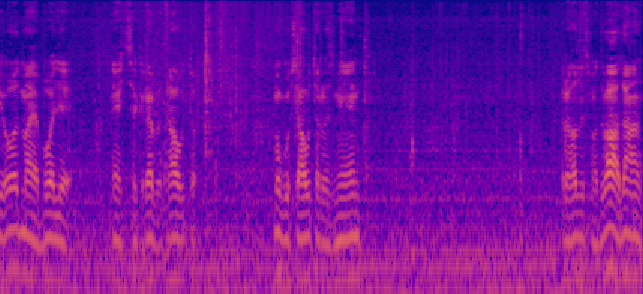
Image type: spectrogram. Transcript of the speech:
I odmah je bolje, neće se grebat auto. Mogu se auto razmijeniti. Radili smo dva dana.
